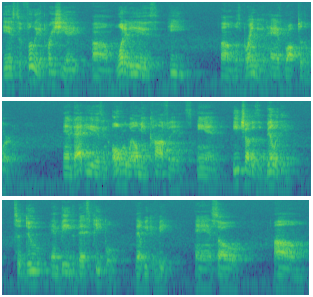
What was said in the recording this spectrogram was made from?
is to fully appreciate um, what it is he um, was bringing and has brought to the world, and that is an overwhelming confidence in each other's ability to do and be the best people that we can be, and so. Um,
